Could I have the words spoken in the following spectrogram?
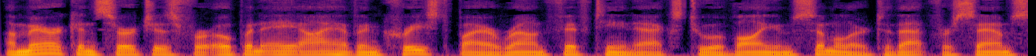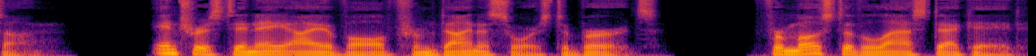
American searches for OpenAI have increased by around 15x to a volume similar to that for Samsung. Interest in AI evolved from dinosaurs to birds. For most of the last decade,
